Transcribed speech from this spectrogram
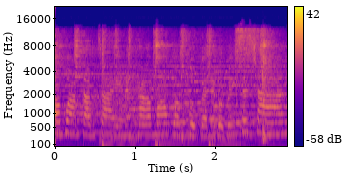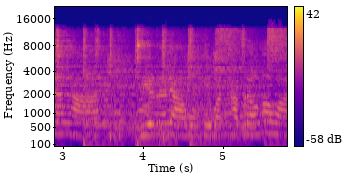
ข้อความตามใจนะคะ มอบความสุขกันในบทเพลงช้าๆนะคะ วีระดาวงเทวันขับร้องเอาไว้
